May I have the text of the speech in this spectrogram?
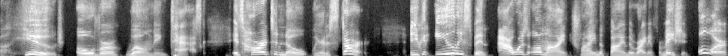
a huge, overwhelming task. It's hard to know where to start. And you could easily spend hours online trying to find the right information, or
